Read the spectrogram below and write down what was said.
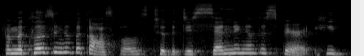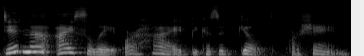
From the closing of the Gospels to the descending of the Spirit, he did not isolate or hide because of guilt or shame.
